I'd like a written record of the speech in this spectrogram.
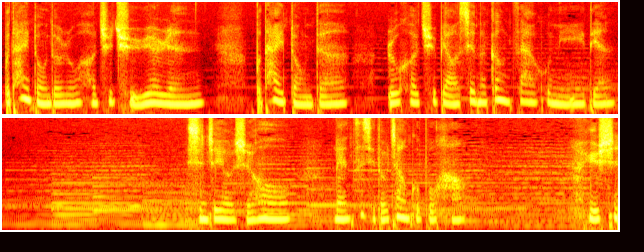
不太懂得如何去取悦人，不太懂得如何去表现的更在乎你一点，甚至有时候连自己都照顾不好，于是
